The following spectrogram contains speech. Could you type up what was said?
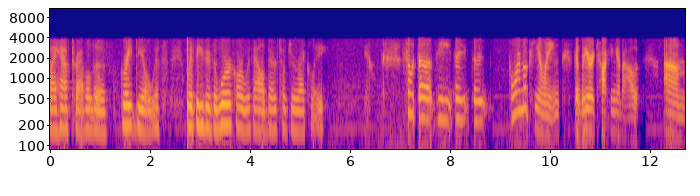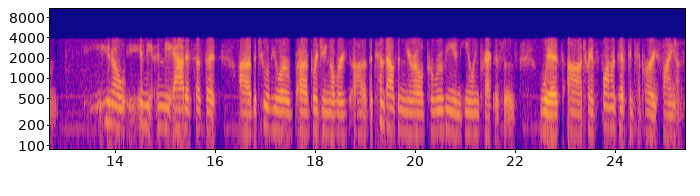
I have traveled a great deal with with either the work or with Alberto directly. Yeah. So the the the, the form of healing that we are talking about um, you know, in the in the ad it says that uh, the two of you are uh, bridging over uh, the 10,000 year old Peruvian healing practices with uh, transformative contemporary science.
